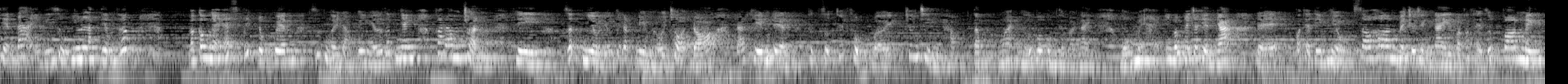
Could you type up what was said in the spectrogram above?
hiện đại, ví dụ như là tiềm thức, và công nghệ Speak độc quyền giúp người đọc ghi nhớ rất nhanh, phát âm chuẩn thì rất nhiều những cái đặc điểm nổi trội đó đã khiến Hiền thực sự thuyết phục bởi chương trình học tập ngoại ngữ vô cùng tuyệt vời này. Bố mẹ hãy inbox ngay cho Hiền nhá để có thể tìm hiểu sâu hơn về chương trình này và có thể giúp con mình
